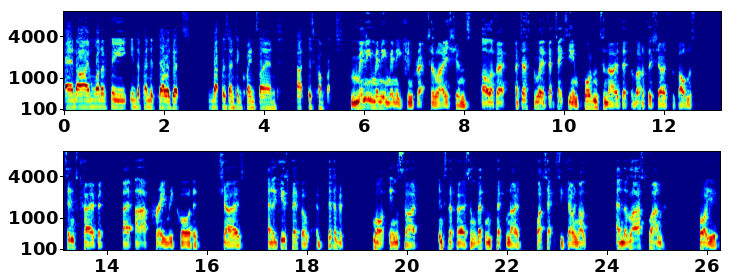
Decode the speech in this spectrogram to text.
and I'm one of the independent delegates representing Queensland at this conference. Many, many, many congratulations, Oliver. I just believe that's actually important to know that a lot of the shows, the boldness, since COVID, they are pre-recorded shows and it gives people a bit of a more insight into the person, letting people know what's actually going on. And the last one for you,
